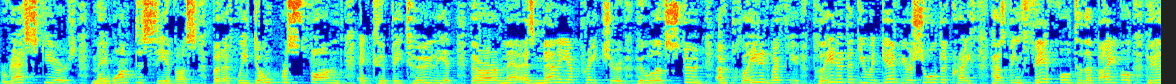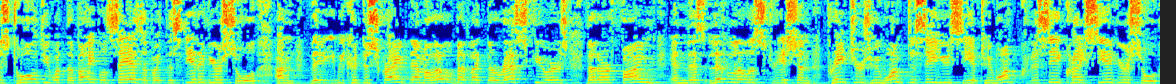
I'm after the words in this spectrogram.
Rescuers may want to save us, but if we don't respond, it could be too late. There are as many a preacher who will have stood and pleaded with you, pleaded that you would give your soul to Christ, has been faithful to the Bible, who has told you what the Bible says about the state of your soul and they, we could describe them a little bit like the rescuers that are found in this little illustration. Preachers who want to see you saved, who want to see Christ save your soul,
